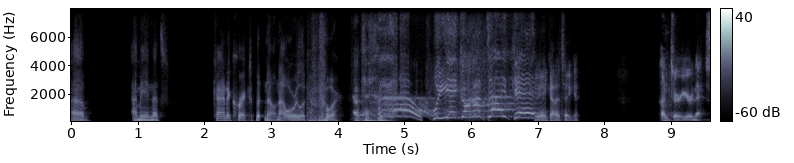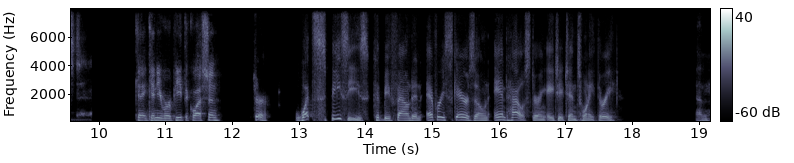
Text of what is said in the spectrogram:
Uh, I mean, that's kind of correct, but no, not what we're looking for. Okay. we ain't gonna take it. we ain't gonna take it. Hunter, you're next. Can can you repeat the question? Sure. What species could be found in every scare zone and house during HHN 23? And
